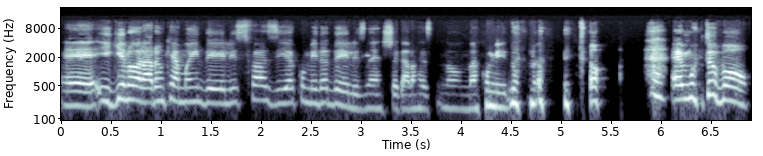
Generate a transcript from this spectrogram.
é, ignoraram que a mãe deles fazia a comida deles, né? Chegar no, no, na comida. Né? Então, é muito bom.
